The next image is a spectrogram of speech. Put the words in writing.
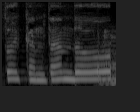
Estoy cantando.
